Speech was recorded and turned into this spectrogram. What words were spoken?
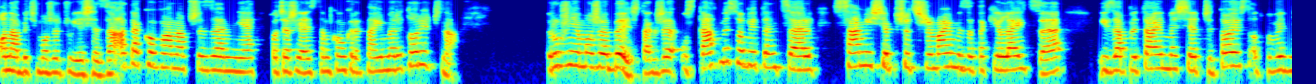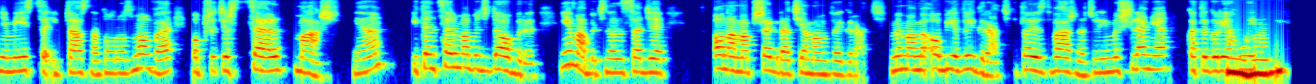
ona być może czuje się zaatakowana przeze mnie, chociaż ja jestem konkretna i merytoryczna. Różnie może być, także ustawmy sobie ten cel, sami się przytrzymajmy za takie lejce i zapytajmy się, czy to jest odpowiednie miejsce i czas na tą rozmowę, bo przecież cel masz, nie? I ten cel ma być dobry. Nie ma być na zasadzie ona ma przegrać, ja mam wygrać. My mamy obie wygrać i to jest ważne, czyli myślenie w kategoriach win, Mhm.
